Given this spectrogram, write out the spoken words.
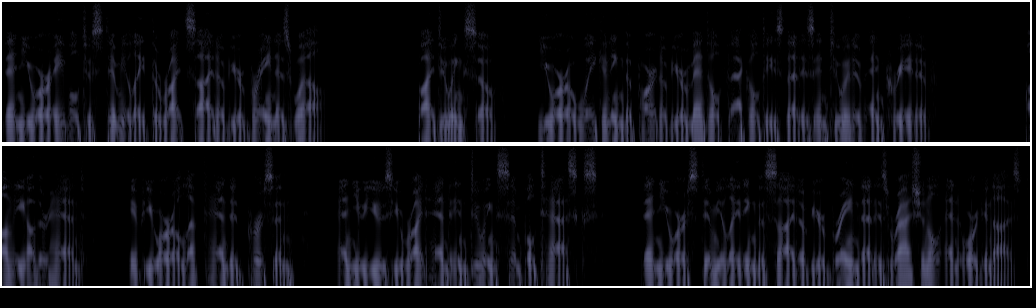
then you are able to stimulate the right side of your brain as well. By doing so, you are awakening the part of your mental faculties that is intuitive and creative. On the other hand, if you are a left-handed person, and you use your right hand in doing simple tasks, then you are stimulating the side of your brain that is rational and organized.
